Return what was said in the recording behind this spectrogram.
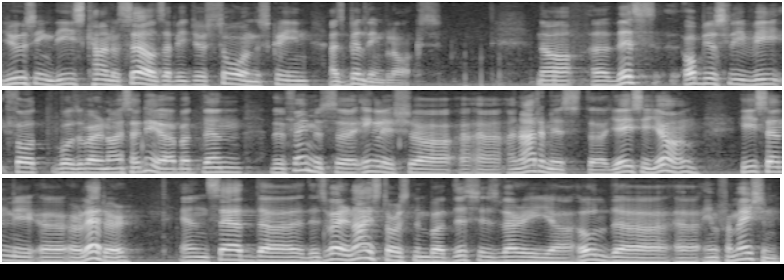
using these kind of cells that we just saw on the screen as building blocks. Now, uh, this obviously we thought was a very nice idea, but then the famous uh, English uh, uh, anatomist uh. Young, he sent me a letter and said, uh, "This is very nice, Torsten, but this is very old information."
